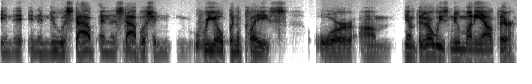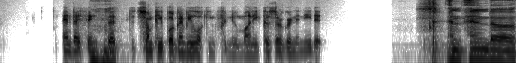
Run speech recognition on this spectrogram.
in a, in a new estab- and establish and reopen a place or um, you know there's always new money out there and i think mm-hmm. that some people are going to be looking for new money because they're going to need it and and uh,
